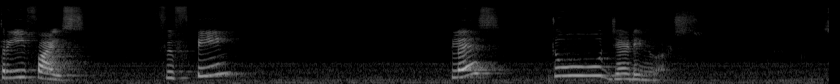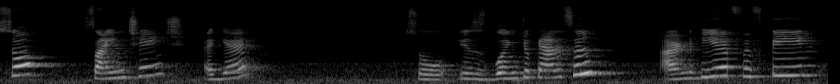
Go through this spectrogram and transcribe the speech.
3 5's 15 plus 2 z inverse. So, sign change again so is going to cancel and here 15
